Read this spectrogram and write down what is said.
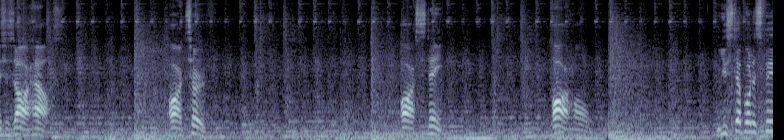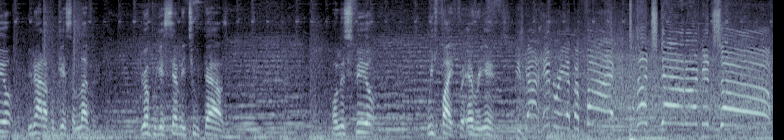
This is our house, our turf, our state, our home. When you step on this field, you're not up against 11. You're up against 72,000. On this field, we fight for every inch. He's got Henry at the five. Touchdown, Arkansas!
